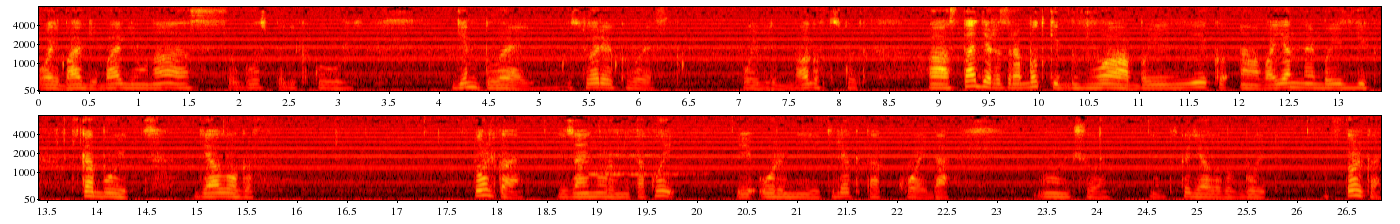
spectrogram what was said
Ой, баги, баги у нас. Господи, какой ужас. Геймплей. История квест. Ой, блин, багов-то сколько. А, стадия разработки 2. Боевик. А, военный боевик. Пускай будет диалогов. Только дизайн уровня такой и уровень интеллект такой, да. Ну чё, нет, пускай диалогов будет вот столько,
